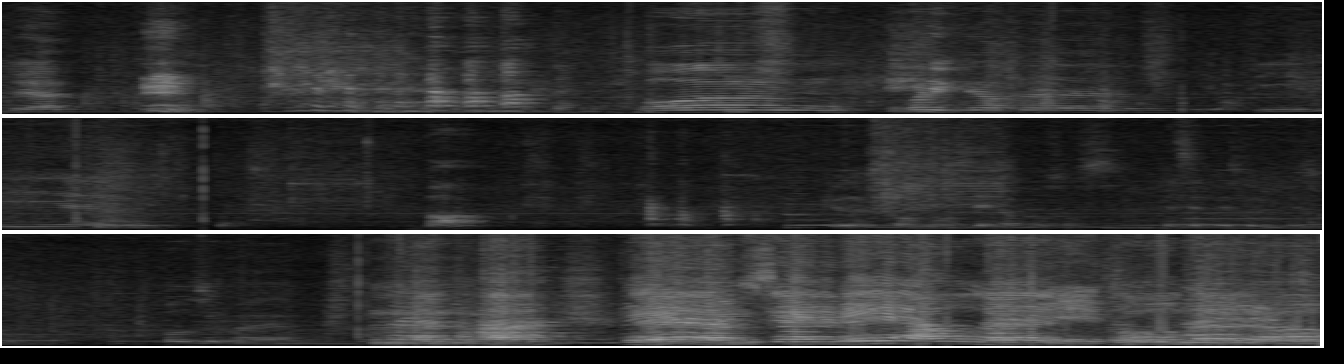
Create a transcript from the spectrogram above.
og um, det var hyggelig at Lite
